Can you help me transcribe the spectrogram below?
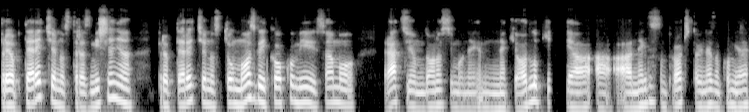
preopterećenost razmišljanja, preopterećenost tog mozga i koliko mi samo racijom donosimo ne, neke odluke, a, a, a negde sam pročitao i ne znam ko mi je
